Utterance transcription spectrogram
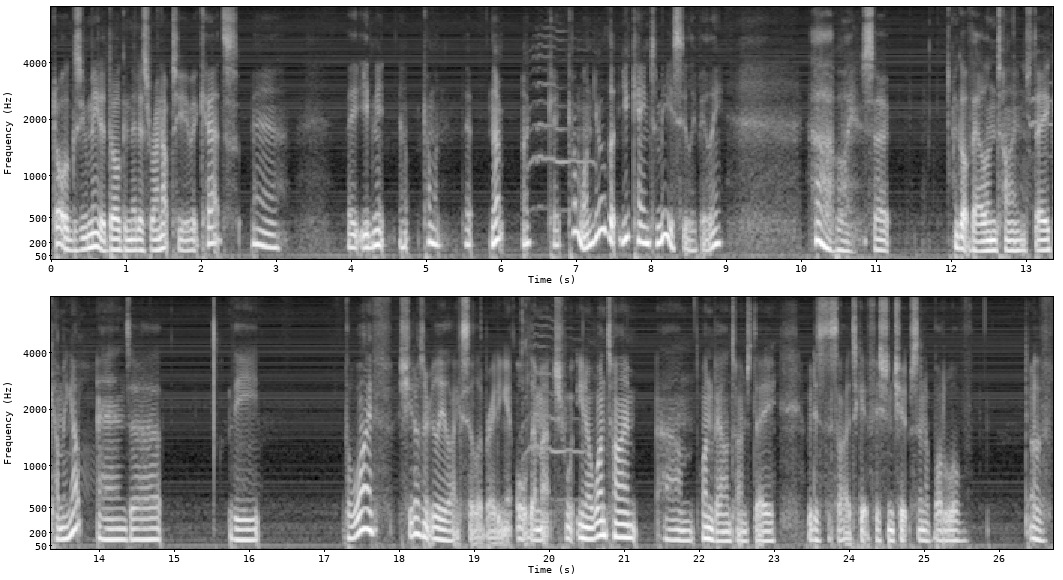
Dogs, you meet a dog and they just run up to you, but cats, eh, they you need. Oh, come on, uh, no, okay, come on. You're the you came to me, silly Billy. Ah, oh, boy. So we got Valentine's Day coming up, and uh, the the wife she doesn't really like celebrating it all that much. You know, one time um, one Valentine's Day, we just decided to get fish and chips and a bottle of of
